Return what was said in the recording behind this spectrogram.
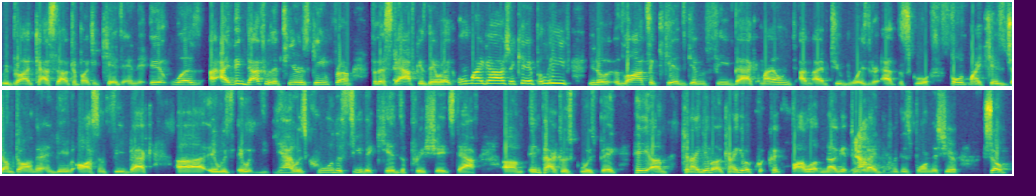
we broadcast it out to a bunch of kids, and it was. I think that's where the tears came from for the staff because they were like, oh my gosh, I can't believe, you know, lots of kids giving feedback. My own, I have two boys that are at the school. Both my kids jumped on there and gave awesome feedback uh, it was it was yeah, it was cool to see the kids appreciate staff. Um, impact was was big. Hey, um, can I give a can I give a quick quick follow up nugget to yeah. what I did with this form this year? So,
